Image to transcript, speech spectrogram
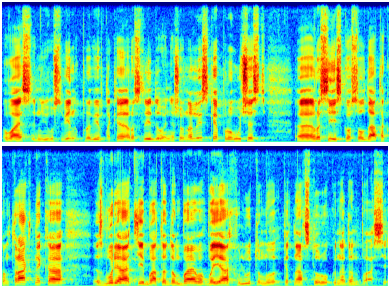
Vice News. Він провів таке розслідування журналістське про участь російського солдата-контрактника з Бурятії Бата Домбаєва в боях в лютому 15 року на Донбасі.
